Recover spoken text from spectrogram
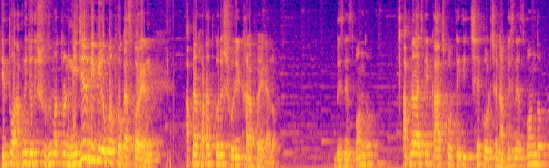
কিন্তু আপনি যদি শুধুমাত্র নিজের বিপির ওপর ফোকাস করেন, আপনার হঠাৎ করে শরীর খারাপ হয়ে গেল। বিজনেস বন্ধ। আপনার আজকে কাজ করতে ইচ্ছে করছে না বিজনেস বন্ধ।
